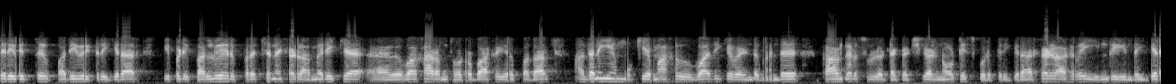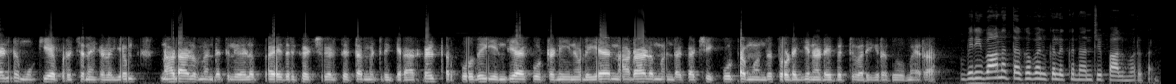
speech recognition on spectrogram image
தெரிவித்து பதிவிட்டிருக்கிறார். இப்படி பல்வேறு பிரச்சனைகள் அமெரிக்க விவகாரம் தொடர்பாக இருப்பதால் அதனையும் முக்கியமாக விவாதிக்க வேண்டும் என்று காங்கிரஸ் உள்ளிட்ட கட்சிகள் நோட்டீஸ் கொடுத்திருக்கிறார்கள். ஆகவே இன்று இந்த இரண்டு முக்கிய பிரச்சனைகளையும் நாடாளுமன்றத்தில் எழுப்ப எதிர்க்கட்சிகள் திட்டமிட்டிருக்கிறார்கள். தற்போது இந்தியா கூட்டணியினுடைய நாடாளுமன்ற கட்சி கூட்டம் வந்து தொடங்கி நடைபெற்று வருகிறது உமேரா. விரிவான தகவல்களுக்கு நன்றி பால்முருகன்.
